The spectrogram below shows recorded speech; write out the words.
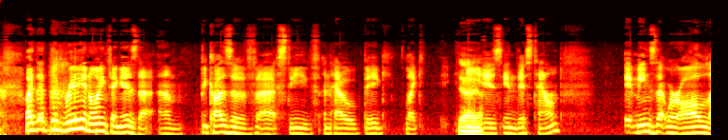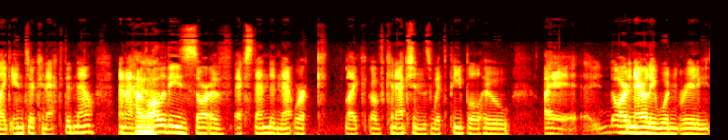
like the, the really annoying thing is that um, because of uh, Steve and how big like Yeah, he yeah. is in this town, it means that we're all like interconnected now, and I have Yeah. all of these sort of extended network like of connections with people who I ordinarily wouldn't really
